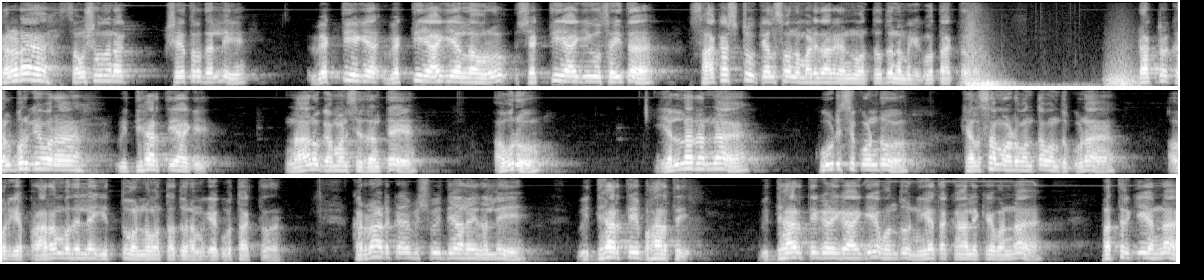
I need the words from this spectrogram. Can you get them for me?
ಕನ್ನಡ ಸಂಶೋಧನಾ ಕ್ಷೇತ್ರದಲ್ಲಿ ವ್ಯಕ್ತಿಗೆ, ವ್ಯಕ್ತಿಯಾಗಿ ಅಲ್ಲ ಅವರು, ಶಕ್ತಿಯಾಗಿಯೂ ಸಹಿತ ಸಾಕಷ್ಟು ಕೆಲಸವನ್ನು ಮಾಡಿದ್ದಾರೆ ಅನ್ನುವಂಥದ್ದು ನಮಗೆ ಗೊತ್ತಾಗ್ತದೆ. ಡಾಕ್ಟರ್ ಕಲ್ಬುರ್ಗಿಯವರ ವಿದ್ಯಾರ್ಥಿಯಾಗಿ ನಾನು ಗಮನಿಸಿದಂತೆ ಅವರು ಎಲ್ಲರನ್ನ ಕೂಡಿಸಿಕೊಂಡು ಕೆಲಸ ಮಾಡುವಂಥ ಒಂದು ಗುಣ ಅವರಿಗೆ ಪ್ರಾರಂಭದಲ್ಲೇ ಇತ್ತು ಅನ್ನುವಂಥದ್ದು ನಮಗೆ ಗೊತ್ತಾಗ್ತದೆ. ಕರ್ನಾಟಕ ವಿಶ್ವವಿದ್ಯಾಲಯದಲ್ಲಿ ವಿದ್ಯಾರ್ಥಿ ಭಾರತಿ ವಿದ್ಯಾರ್ಥಿಗಳಿಗಾಗಿ ಒಂದು ನಿಯತಕಾಲಿಕೆಯನ್ನು ಪತ್ರಿಕೆಯನ್ನು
